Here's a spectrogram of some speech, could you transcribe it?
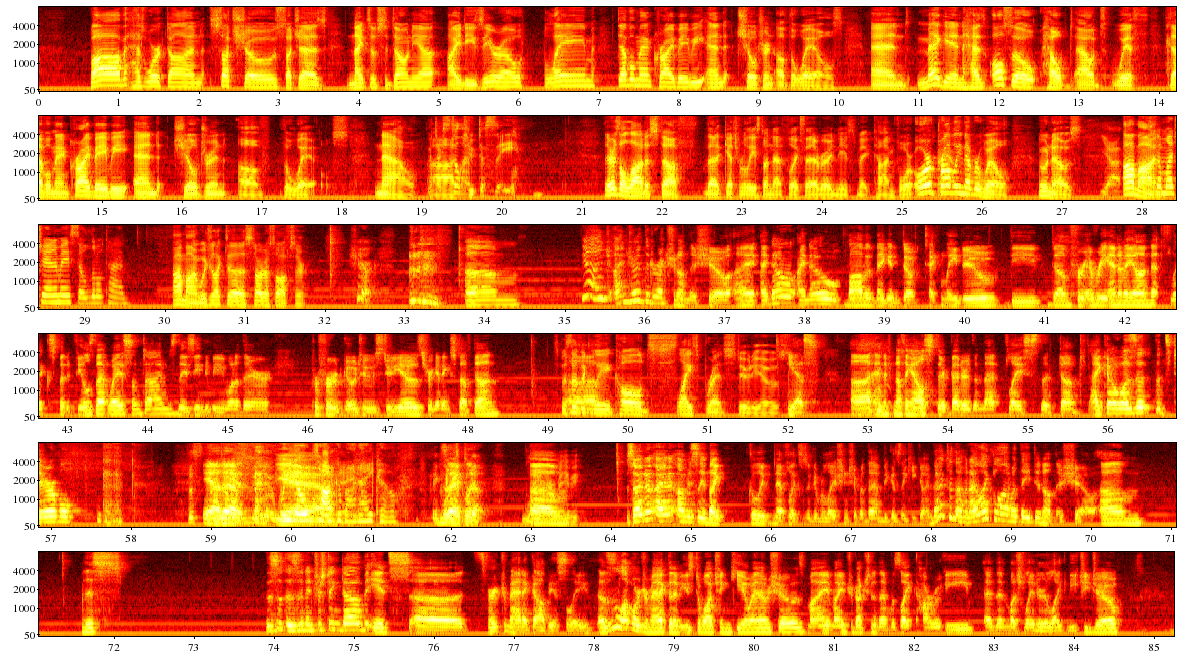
Bob has worked on such shows such as Knights of Sidonia, ID Zero, Blame, Devilman Crybaby, and Children of the Whales. And Megan has also helped out with Devilman Crybaby and Children of the Whales. Now, Which uh, I still to- have to see. there's a lot of stuff that gets released on Netflix that everybody needs to make time for, or probably never will. Who knows? Yeah. Amon, So much anime, so little time. Amon, would you like to start us off, sir? Sure. um, yeah, I, I enjoyed the direction on this show. I, I know I know Bob and Megan don't technically do the dub for every anime on Netflix, but it feels that way sometimes. They seem to be one of their preferred go-to studios for getting stuff done. Specifically called Slice Bread Studios. Yes. Uh, and if nothing else, they're better than that place that dubbed Ico, was it? That's terrible. This Yeah, this that- video- We don't talk about Aiko. Exactly. Later, Um, maybe. So I know, I obviously like clearly Netflix is a good relationship with them because they keep going back to them, and I liked a lot of what they did on this show. Um, this this is, this is an interesting dub. It's uh, it's very dramatic, obviously. Uh, this is a lot more dramatic than I'm used to watching KyoAni shows. My my introduction to them was like Haruhi, and then much later like Nichijou.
